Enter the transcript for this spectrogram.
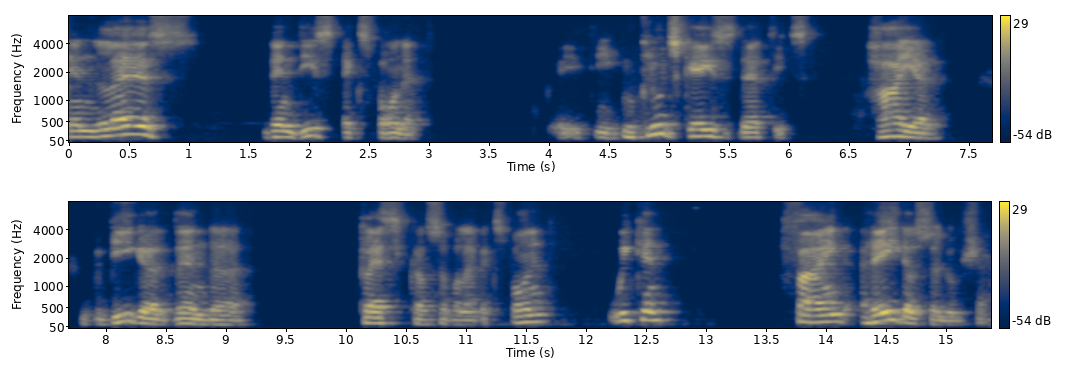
and less than this exponent, it, includes cases that it's higher, bigger than the classical Sobolev exponent, we can find radial solution.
